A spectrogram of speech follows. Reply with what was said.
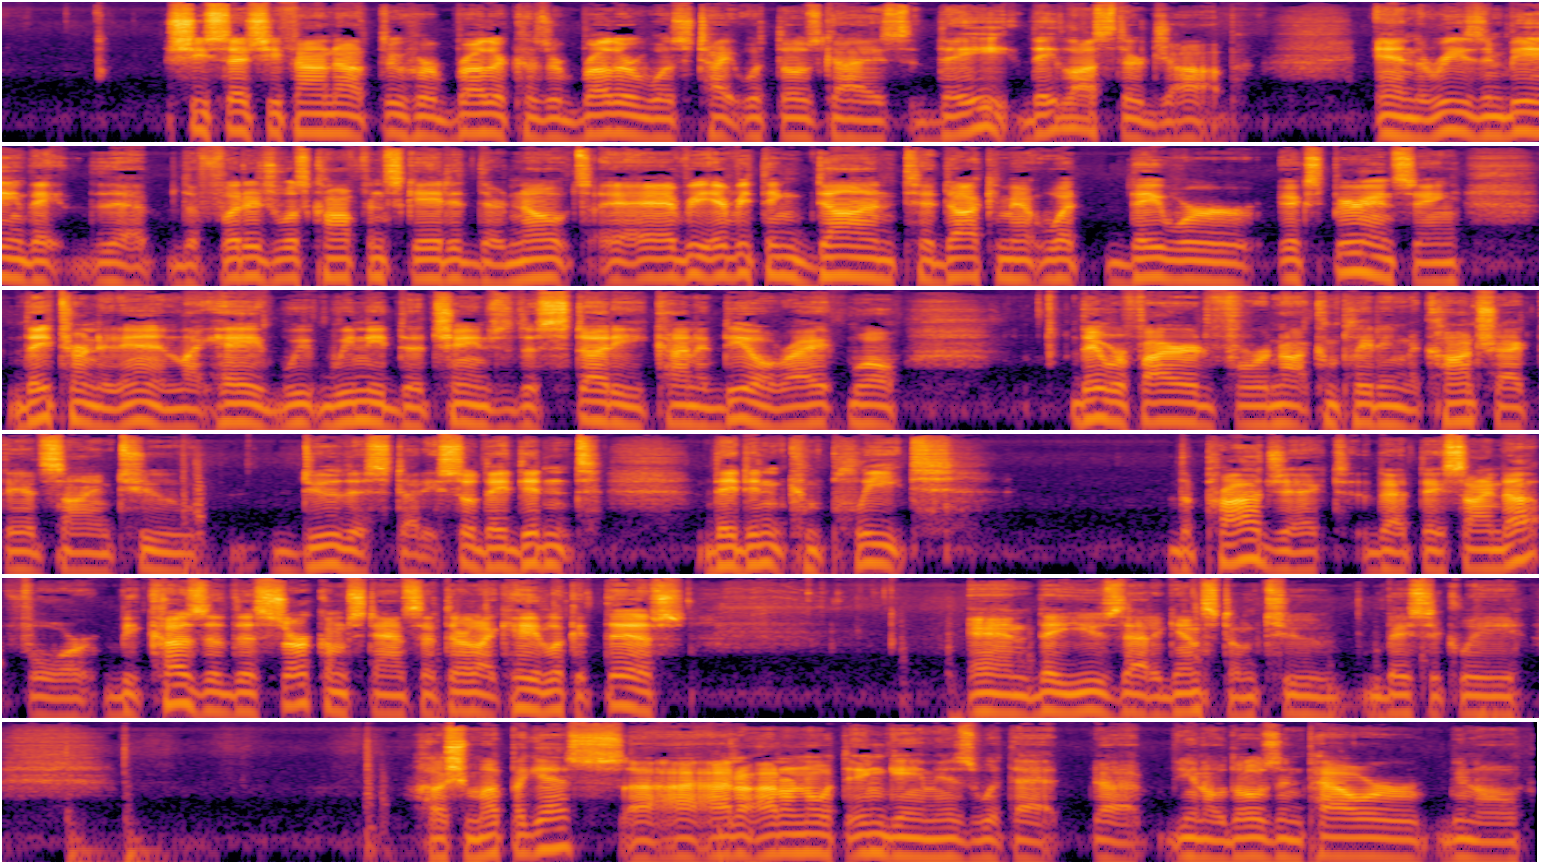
she said she found out through her brother because her brother was tight with those guys. They they lost their job, and the reason being they the the footage was confiscated, their notes, every everything done to document what they were experiencing. They turned it in like, hey, we we need to change the study kind of deal, right? Well, they were fired for not completing the contract they had signed to do this study, so they didn't they didn't complete the project that they signed up for because of this circumstance that they're like, hey, look at this. And they use that against them to basically hush them up, I guess. I, I, don't, I don't know what the end game is with that. Uh, you know, those in power, you know,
